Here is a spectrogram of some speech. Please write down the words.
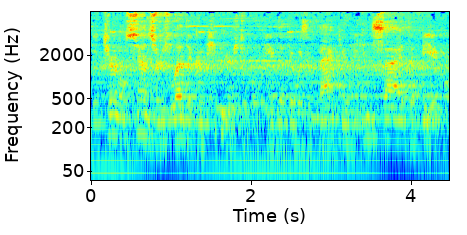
The internal sensors led the computers to believe that there was a vacuum inside the vehicle.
